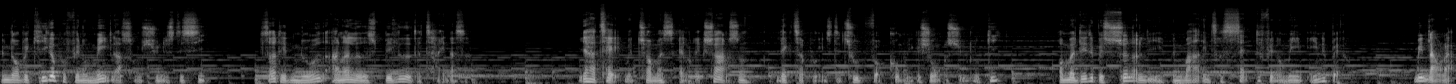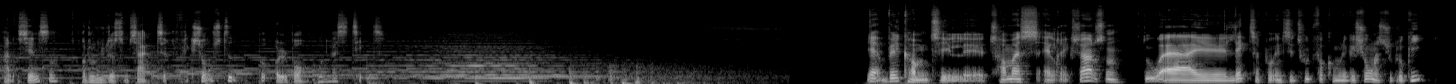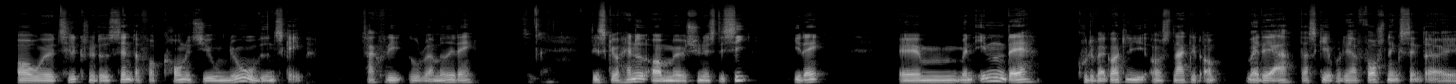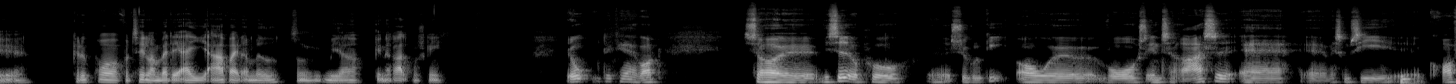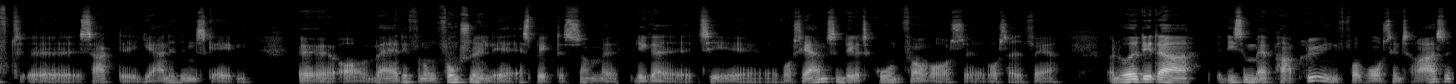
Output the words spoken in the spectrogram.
Men når vi kigger på fænomener som synestesi, så er det et noget anderledes billede, der tegner sig. Jeg har talt med Thomas Alrik Sørensen, lektor på Institut for Kommunikation og Psykologi, om hvad dette besynderlige, men meget interessante fænomen indebærer. Mit navn er Anders Jensen, og du lytter som sagt til Refleksionstid på Aalborg Universitet. Ja, velkommen til øh, Thomas Alrik Sørensen. Du er øh, lektor på Institut for Kommunikation og Psykologi og øh, tilknyttet Center for Kognitiv Neurovidenskab. Tak fordi du vil være med i dag. Det skal jo handle om øh, synestesi i dag. Øhm, men inden da kunne det være godt lige at snakke lidt om, hvad det er, der sker på det her forskningscenter. Øh, kan du ikke prøve at fortælle om, hvad det er, I arbejder med, sådan mere generelt måske? Jo, det kan jeg godt. Så øh, vi sidder jo på øh, psykologi, og øh, vores interesse er, øh, hvad skal man sige, øh, groft øh, sagt øh, hjernevidenskaben øh, og hvad er det for nogle funktionelle øh, aspekter, som øh, ligger øh, til øh, vores hjerne, som ligger til grund for vores, øh, vores adfærd. Og noget af det, der ligesom er paraplyen for vores interesse,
